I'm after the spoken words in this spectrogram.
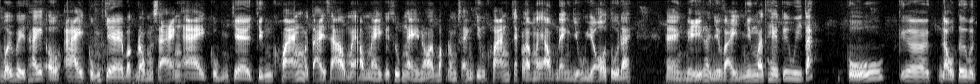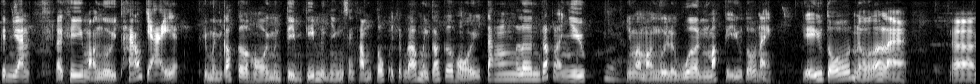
bởi vì thấy ồ ai cũng chê bất động sản ai cũng chê chứng khoán mà tại sao mấy ông này cứ suốt ngày nói bất động sản chứng khoán chắc là mấy ông đang dụ dỗ tôi đây. Thì nghĩ là như vậy. Nhưng mà theo cái quy tắc của ờ, đầu tư và kinh doanh là khi mọi người tháo chạy thì mình có cơ hội mình tìm kiếm được những sản phẩm tốt ở trong đó. Mình có cơ hội tăng lên rất là nhiều. Dạ. nhưng mà mọi người lại quên mất cái yếu tố này. Cái yếu tố nữa là ờ,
